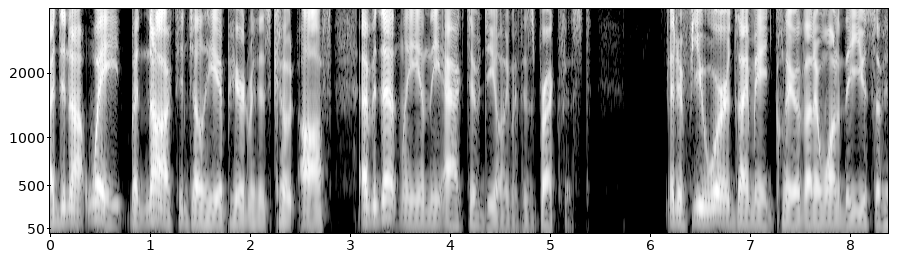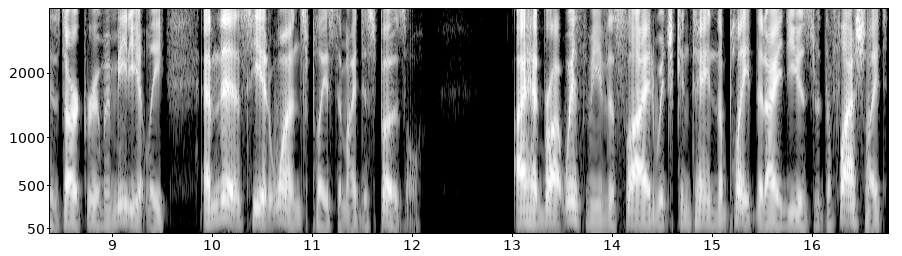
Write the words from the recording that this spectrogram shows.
I did not wait, but knocked until he appeared with his coat off, evidently in the act of dealing with his breakfast. In a few words, I made clear that I wanted the use of his dark room immediately, and this he at once placed at my disposal. I had brought with me the slide which contained the plate that I had used with the flashlight,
